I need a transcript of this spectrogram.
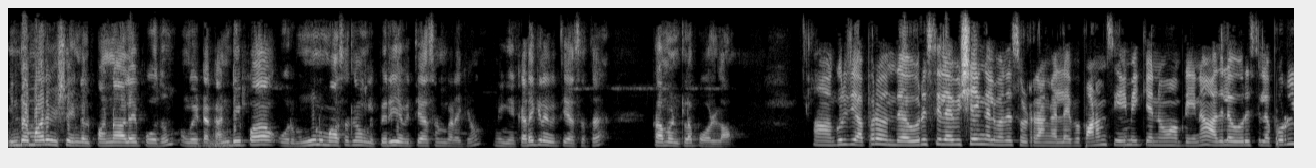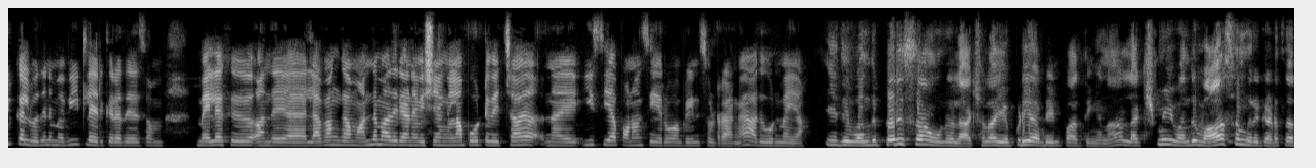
இந்த மாதிரி விஷயங்கள் பண்ணாலே போதும். உங்ககிட்ட கண்டிப்பா ஒரு மூணு மாசத்துல உங்களுக்கு பெரிய வித்தியாசம் கிடைக்கும். நீங்க கிடைக்கிற வித்தியாசத்தை கமெண்ட்ல போடலாம். குருஜி அப்புறம் இந்த ஒரு சில விஷயங்கள் வந்து சொல்றாங்கல்ல. இப்ப பணம் சேமிக்கணும் அப்படின்னா அதுல ஒரு சில பொருட்கள் வந்து நம்ம வீட்டில் இருக்கிறது சம் மிளகு அந்த லவங்கம் அந்த மாதிரியான விஷயங்கள்லாம் போட்டு வச்சா ஈஸியா பணம் சேரும் அப்படின்னு சொல்றாங்க. அது உண்மையா? இது வந்து பெருசா ஒன்றும் இல்லை. ஆக்சுவலா எப்படி அப்படின்னு பாத்தீங்கன்னா லக்ஷ்மி வந்து வாசம் இருக்க இடத்துல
